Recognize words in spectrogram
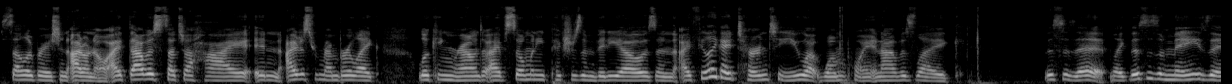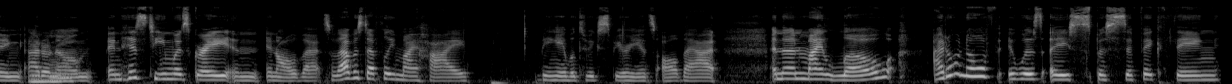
celebration. I don't know. I that was such a high and i just remember like looking around. I have so many pictures and videos and i feel like i turned to you at one point and i was like this is it. Like this is amazing. I don't mm-hmm. know. And his team was great and and all of that. So that was definitely my high being able to experience all that and then my low i don't know if it was a specific thing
